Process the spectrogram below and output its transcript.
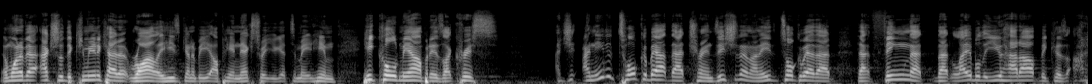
And one of our, actually, the communicator, Riley, he's going to be up here next week. You get to meet him. He called me up and he was like, Chris, I, just, I need to talk about that transition and I need to talk about that, that thing, that, that label that you had up because I,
